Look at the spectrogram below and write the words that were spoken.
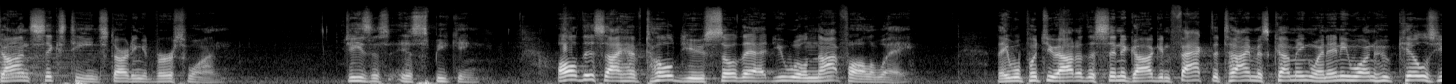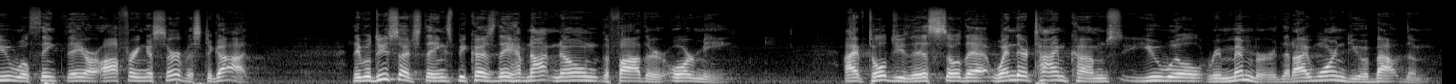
John 16, starting at verse 1. Jesus is speaking. All this I have told you so that you will not fall away. They will put you out of the synagogue. In fact, the time is coming when anyone who kills you will think they are offering a service to God. They will do such things because they have not known the Father or me. I have told you this so that when their time comes, you will remember that I warned you about them.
